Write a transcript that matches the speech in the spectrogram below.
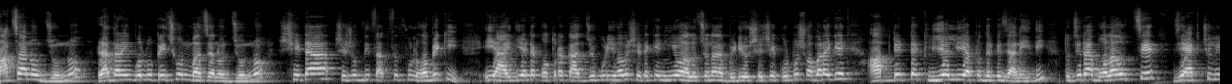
বাঁচানোর জন্য রাদার আমি বলব পেছন বাঁচানোর জন্য, সেটা শেষ অব্দি সাকসেসফুল হবে কি? এই আইডিয়াটা কতটা কার্যকরী হবে, সেটাকে নিয়েও আলোচনা ভিডিও শেষে করব। সবার আগে আপডেটটা ক্লিয়ারলি আপনাদেরকে জানিয়ে দিই। তো যেটা বলা হচ্ছে যে অ্যাকচুয়ালি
